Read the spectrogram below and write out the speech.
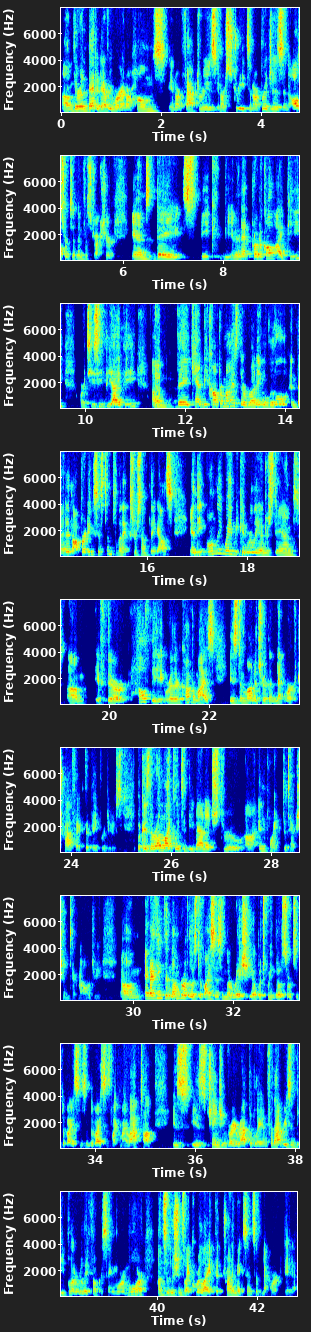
Um, they're embedded everywhere in our homes, in our factories, in our streets, in our bridges, and all sorts of infrastructure. And they speak the internet protocol, IP or TCP IP. Um, yep. They can be compromised. They're running little embedded operating systems, Linux or something else. And the only way we can really understand um, if they're healthy or they're compromised is to monitor the network traffic that they produce because they're unlikely to be managed through uh, endpoint detection technology. Um, and I think the number of those devices and the ratio between those sorts of devices and devices like my laptop is, is changing very rapidly. And for that reason, people are really focusing more and more on solutions like Corelight that try to make sense of network data.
